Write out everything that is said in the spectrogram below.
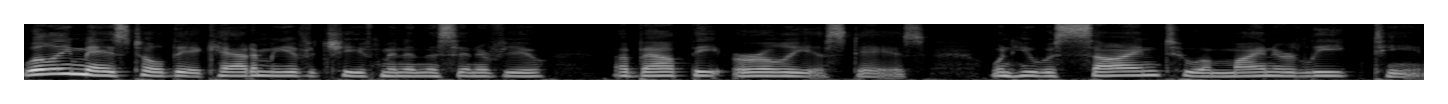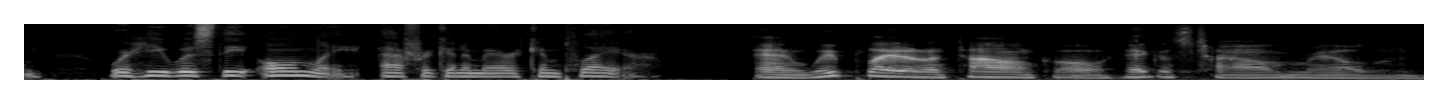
Willie Mays told the Academy of Achievement in this interview about the earliest days when he was signed to a minor league team where he was the only African American player. And we played in a town called Hagerstown, Maryland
